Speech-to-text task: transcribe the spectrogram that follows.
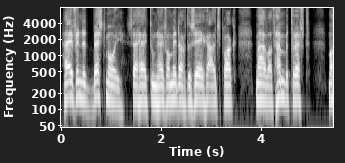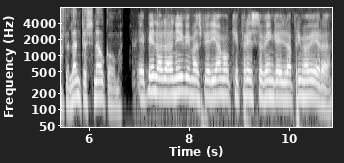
Hij vindt het best mooi, zei hij toen hij vanmiddag de zegen uitsprak. Maar wat hem betreft mag de lente snel komen. È bella la neve, ma speriamo che presto venga la primavera.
